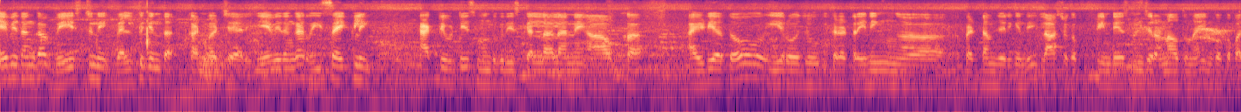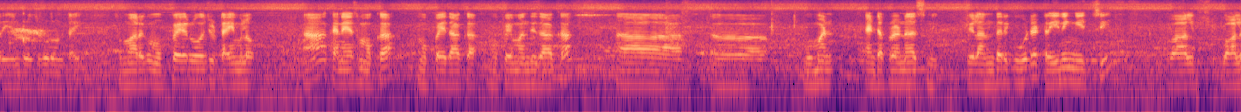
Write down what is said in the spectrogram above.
ఏ విధంగా వేస్ట్ని వెల్త్ కింద కన్వర్ట్ చేయాలి ఏ విధంగా రీసైక్లింగ్ యాక్టివిటీస్ ముందుకు తీసుకెళ్ళాలనే ఆ ఒక్క ఐడియాతో ఈరోజు ఇక్కడ ట్రైనింగ్ పెట్టడం జరిగింది. లాస్ట్ ఒక ఫిఫ్టీన్ డేస్ నుంచి రన్ అవుతున్నాయి. ఇంకొక పదిహేను రోజులు కూడా ఉంటాయి. సుమారుగా ముప్పై రోజు టైంలో కనీసం ఒక ముప్పై దాకా ముప్పై మంది దాకా ఉమెన్ ఎంటర్ప్రెనర్స్ని వీళ్ళందరికీ కూడా ట్రైనింగ్ ఇచ్చి వాళ్ళ వాళ్ళ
